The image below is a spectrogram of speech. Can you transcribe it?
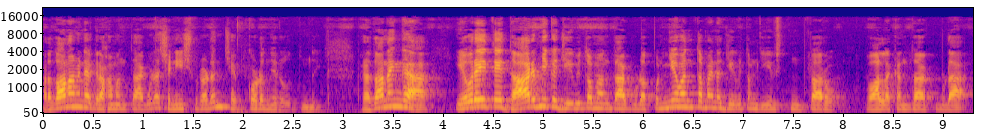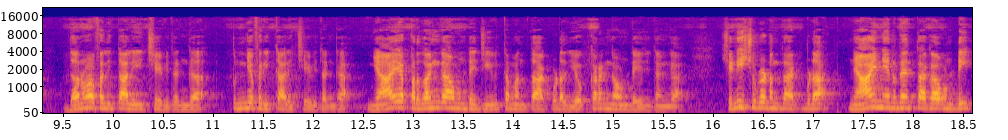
ప్రధానమైన గ్రహం అంతా కూడా శనీశ్వరుడు అని చెప్పుకోవడం జరుగుతుంది. ప్రధానంగా ఎవరైతే ధార్మిక జీవితం అంతా కూడా పుణ్యవంతమైన జీవితం జీవిస్తుంటారో వాళ్ళకంతా కూడా ధర్మ ఫలితాలు ఇచ్చే విధంగా పుణ్య ఫలితాలు ఇచ్చే విధంగా న్యాయప్రదంగా ఉండే జీవితం అంతా కూడా యోగకరంగా ఉండే విధంగా శనీశ్వరుడు అంతా కూడా న్యాయ నిర్ణేతగా ఉండి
